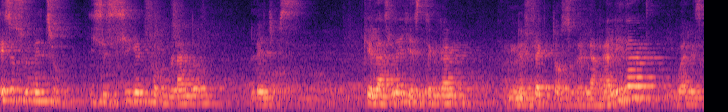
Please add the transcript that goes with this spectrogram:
eso es un hecho y se siguen formulando leyes. Que las leyes tengan un efecto sobre la realidad, igual es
